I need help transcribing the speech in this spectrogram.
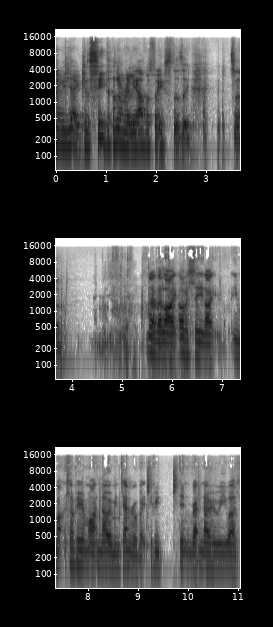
yeah, because he doesn't really have a face, does he? So No, but like obviously, like you might some people might know him in general, but if you didn't re- know who he was,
